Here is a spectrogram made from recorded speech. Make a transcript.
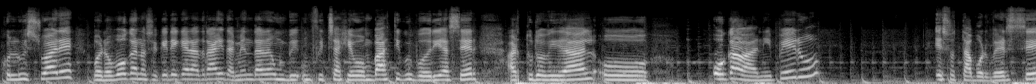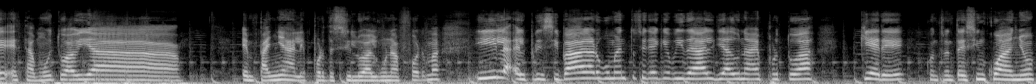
con Luis Suárez, bueno, Boca no se quiere quedar atrás y también dar un, un fichaje bombástico y podría ser Arturo Vidal o, o Cavani. Pero eso está por verse, está muy todavía en pañales, por decirlo de alguna forma. Y la- el principal argumento sería que Vidal ya de una vez por todas quiere, con 35 años,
